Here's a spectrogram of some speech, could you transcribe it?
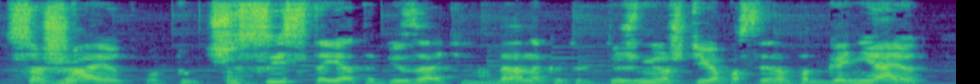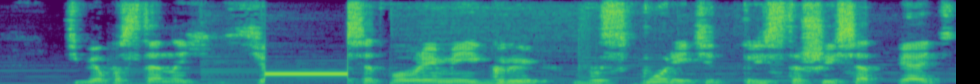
сажают, вот тут часы стоят обязательно, да, на которых ты жмешь, тебя постоянно подгоняют, тебя постоянно хер во время игры. Вы спорите 365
